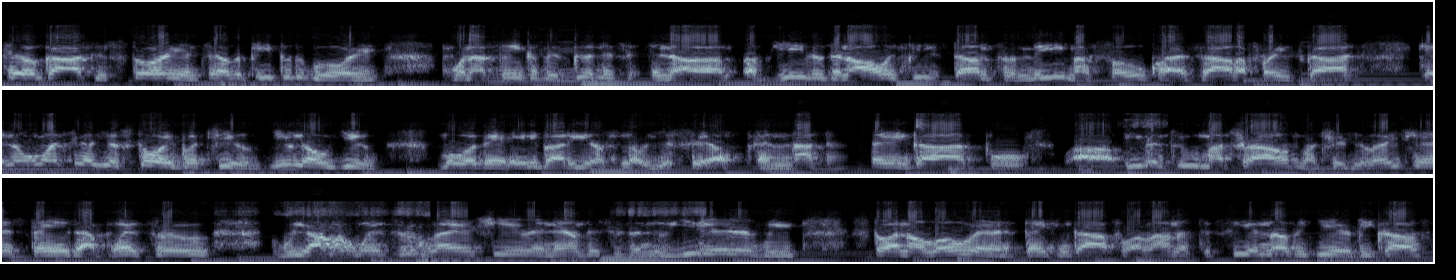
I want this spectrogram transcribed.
tell God your story and tell the people the glory. When I think of His goodness and uh, of Jesus and all that He's done for me, my soul cries out. I praise God. Can no one tell your story but you? You know you more than anybody else know yourself. And I thank God for uh, even through my trials, my tribulations, things I've went through. We all went through last year, and now this is a new year. We starting all over, and thanking God for allowing us to see another year because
